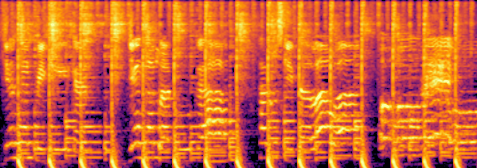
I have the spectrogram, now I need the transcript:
Jangan pikirkan, jangan lakukan, harus kita lawan. Oh oh oh,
